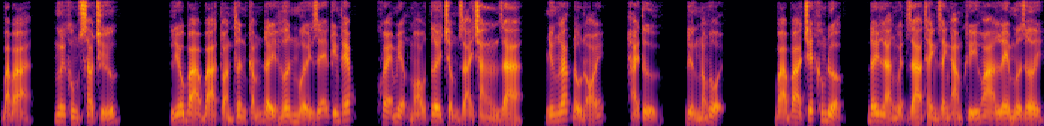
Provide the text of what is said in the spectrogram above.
bà bà, ngươi không sao chứ? Liêu bà bà toàn thân cắm đầy hơn mười rễ kim thép khoe miệng máu tươi chậm rãi tràn ra, nhưng lắc đầu nói, hải tử, đừng nóng vội. Bà bà chết không được, đây là nguyệt gia thành danh ám khí hoa lê mưa rơi.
